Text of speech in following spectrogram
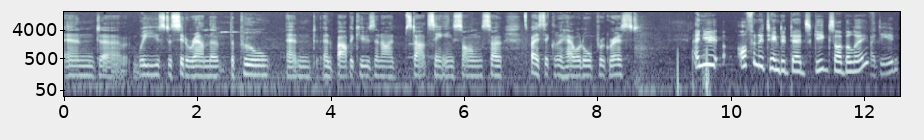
and uh, we used to sit around the, the pool and, and barbecues, and I'd start singing songs. So it's basically how it all progressed. And you often attended Dad's gigs, I believe. I did.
